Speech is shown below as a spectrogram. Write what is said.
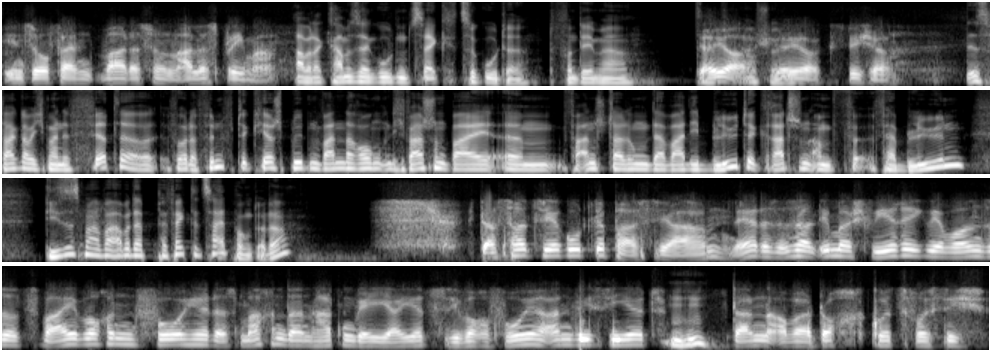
insofern war das schon alles prima. Aber da kam es ja einen guten Zweck zugute. Von dem her. Ja, ja, ja, ja, sicher es war, glaube ich, meine vierte oder fünfte Kirschblütenwanderung und ich war schon bei ähm, Veranstaltungen, da war die Blüte gerade schon am Verblühen. Dieses Mal war aber der perfekte Zeitpunkt, oder? Das hat sehr gut gepasst, ja. Ja, das ist halt immer schwierig. Wir wollen so zwei Wochen vorher das machen. Dann hatten wir ja jetzt die Woche vorher anvisiert. Mhm. Dann aber doch kurzfristig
